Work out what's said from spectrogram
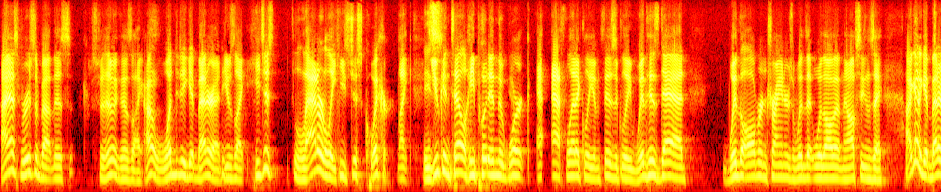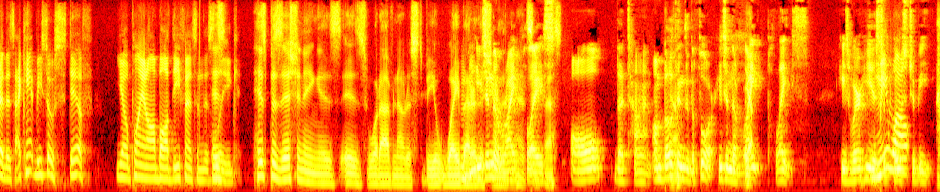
I asked Bruce about this specifically. I was like, oh, what did he get better at? He was like, he just laterally, he's just quicker. Like He's- you can tell he put in the work a- athletically and physically with his dad, with the Auburn trainers, with it, with all that in the offseason. Say, I got to get better at this. I can't be so stiff, you know, playing on ball defense in this His- league. His positioning is is what I've noticed to be way mm-hmm. better. He's in the right place past. all the time on both Yeah. ends of the floor. He's in the right place. He's where he is Meanwhile- supposed to be.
